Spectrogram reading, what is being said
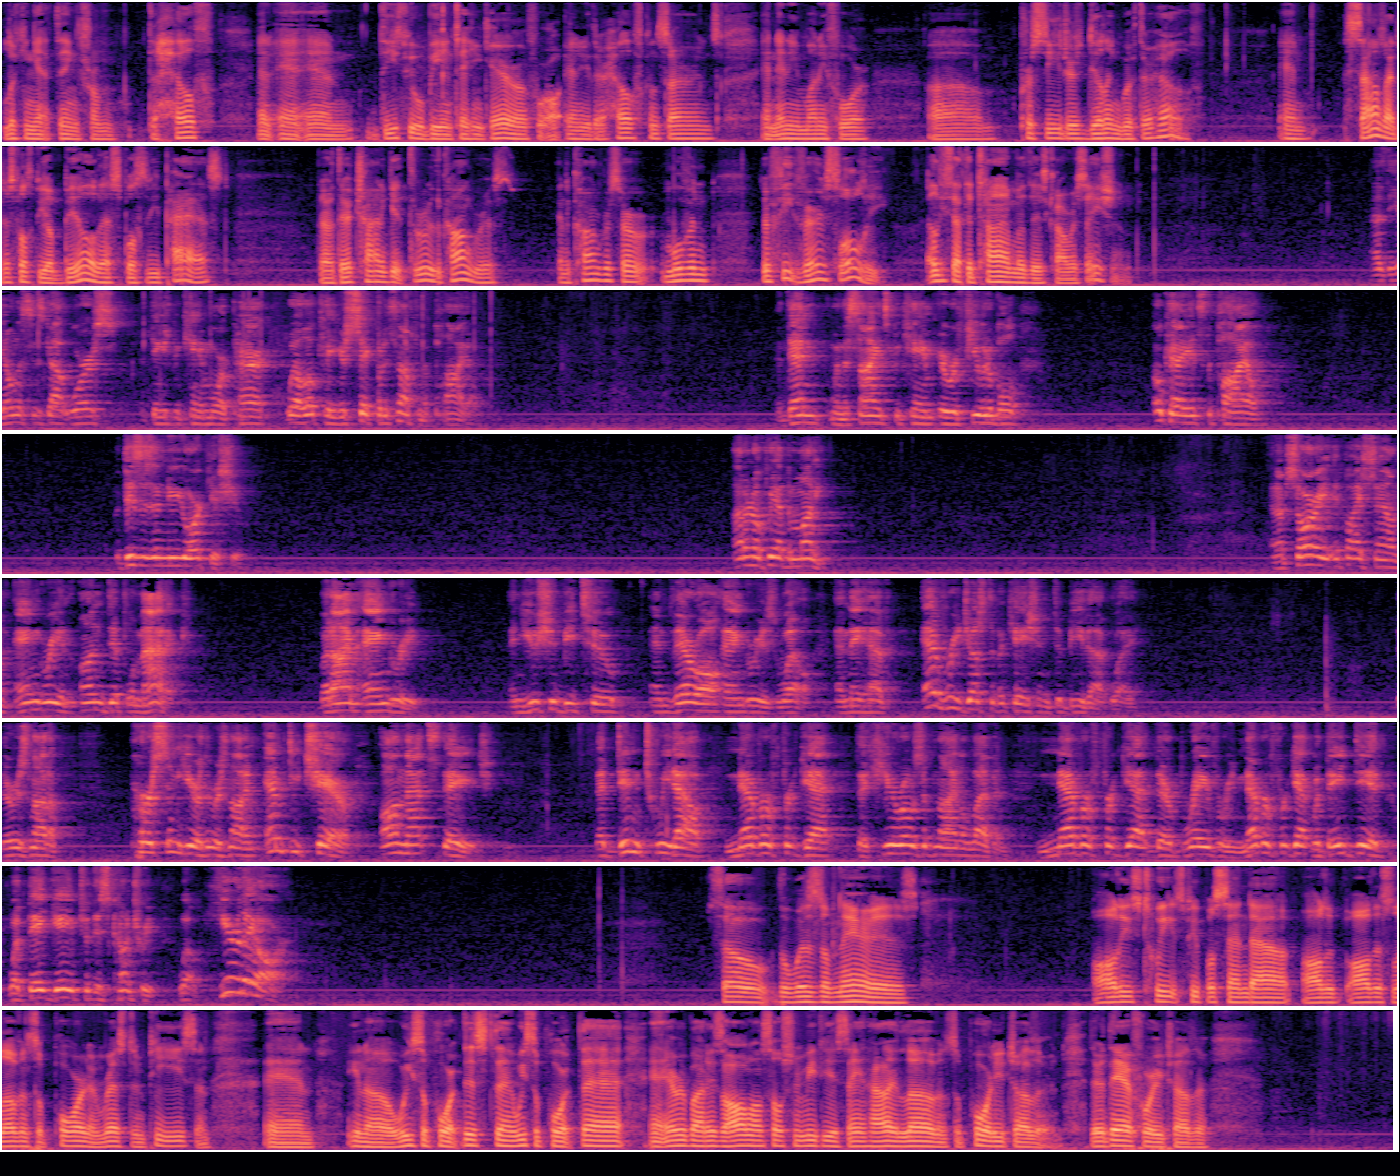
looking at things from the health and, and, and these people being taken care of for all, any of their health concerns and any money for um, procedures dealing with their health. And sounds like there's supposed to be a bill that's supposed to be passed that they're trying to get through the Congress, and the Congress are moving their feet very slowly, at least at the time of this conversation. As the illnesses got worse, things became more apparent. Well, okay, you're sick, but it's not from the pile. And then when the science became irrefutable, okay, it's the pile. But this is a New York issue. I don't know if we have the money. And I'm sorry if I sound angry and undiplomatic. But I'm angry. And you should be too. And they're all angry as well. And they have every justification to be that way. There is not a person here, there is not an empty chair on that stage that didn't tweet out, never forget the heroes of 9 11. Never forget their bravery. Never forget what they did, what they gave to this country. Well, here they are. So the wisdom there is all these tweets people send out, all the, all this love and support and rest in peace and and you know, we support this thing, we support that, and everybody's all on social media saying how they love and support each other. They're there for each other.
